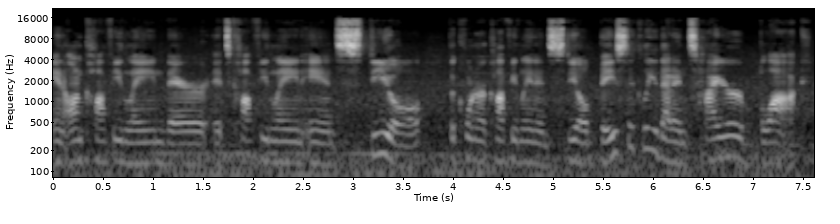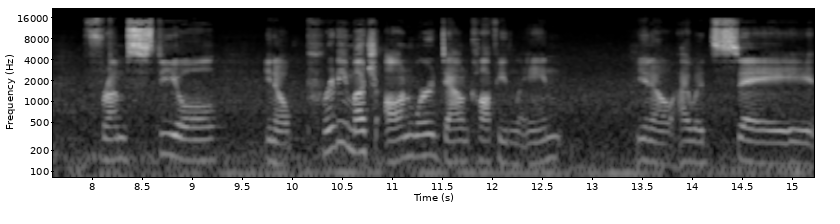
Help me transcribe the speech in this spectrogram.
and on Coffey Lane there, it's Coffey Lane and Steele, the corner of Coffey Lane and Steele. Basically, that entire block from Steele, you know, pretty much onward down Coffey Lane, you know, I would say,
